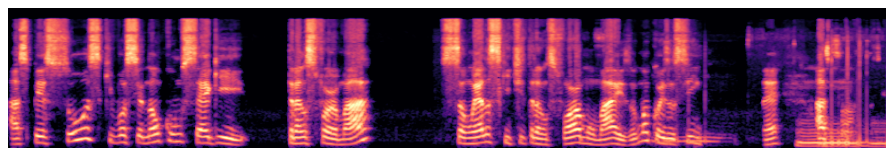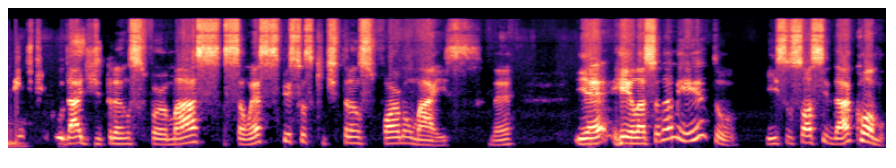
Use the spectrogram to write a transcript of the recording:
as pessoas que você não consegue transformar são elas que te transformam mais, alguma coisa assim. Né? As pessoas que têm dificuldade de transformar são essas pessoas que te transformam mais. Né? E é relacionamento. Isso só se dá como?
